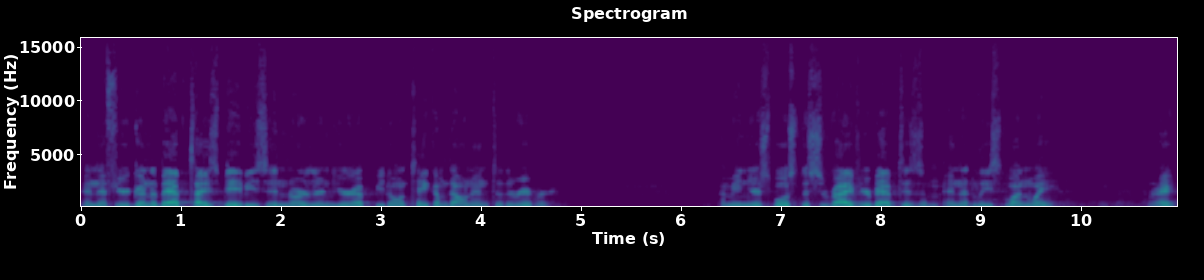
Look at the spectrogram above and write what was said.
And if you're going to baptize babies in Northern Europe, you don't take them down into the river. I mean, you're supposed to survive your baptism in at least one way, right?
